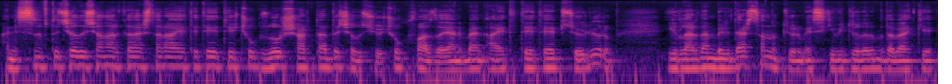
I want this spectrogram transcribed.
hani sınıfta çalışan arkadaşlar AYT, çok zor şartlarda çalışıyor. Çok fazla. Yani ben AYT, hep söylüyorum yıllardan beri ders anlatıyorum. Eski videolarımı da belki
